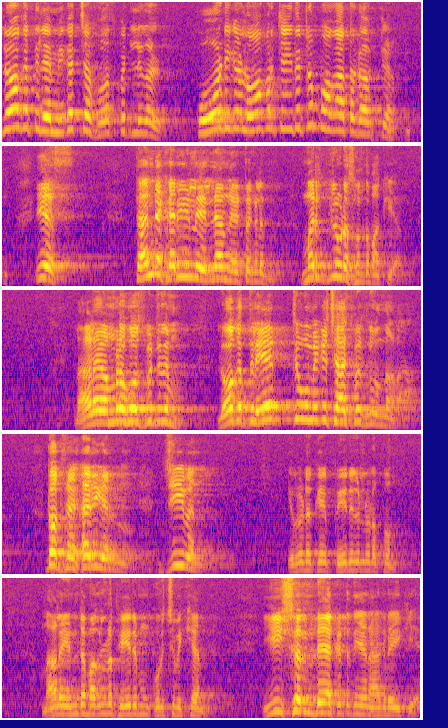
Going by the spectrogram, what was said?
ലോകത്തിലെ മികച്ച ഹോസ്പിറ്റലുകൾ കോടികൾ ഓഫർ ചെയ്തിട്ടും പോകാത്ത ഡോക്ടർ. യെസ് തന്റെ കരിയറിലെ എല്ലാ നേട്ടങ്ങളും മരുത്തിലൂടെ സ്വന്തമാക്കിയാണ്. നാളെ നമ്മുടെ ഹോസ്പിറ്റലും ലോകത്തിലെ ഏറ്റവും മികച്ച ആശുപത്രിയിൽ ഒന്നാണ്. ഡോക്ടർ ഹരിഹരൻ ജീവൻ. ഇവരുടെയൊക്കെ പേരുകളോടൊപ്പം നാളെ എന്റെ മകളുടെ പേരും കുറിച്ച് വെക്കാൻ ഈശ്വരൻ ഇടയാക്കട്ടെ ഞാൻ ആഗ്രഹിക്കുക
